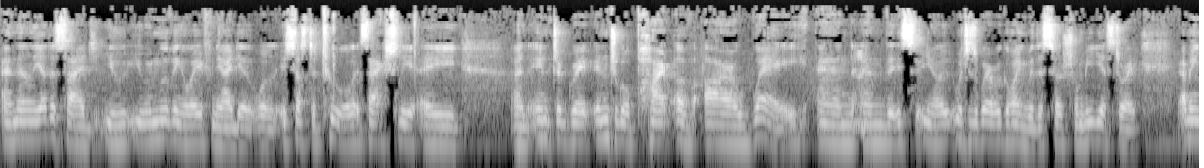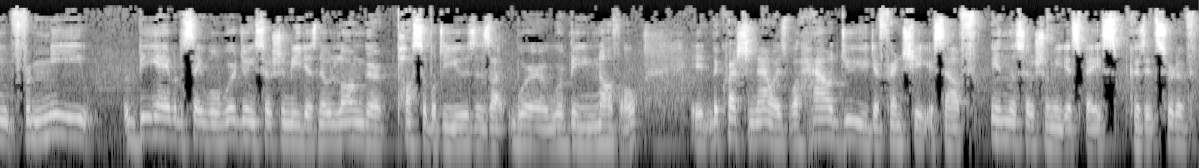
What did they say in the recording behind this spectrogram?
And then on the other side, you you were moving away from the idea that well, it's just a tool. It's actually a an integrate integral part of our way, and mm-hmm. and this you know, which is where we're going with the social media story. I mean, for me, being able to say, well, we're doing social media is no longer possible to use as like we're we're being novel. It, the question now is, well, how do you differentiate yourself in the social media space? Because it's sort of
